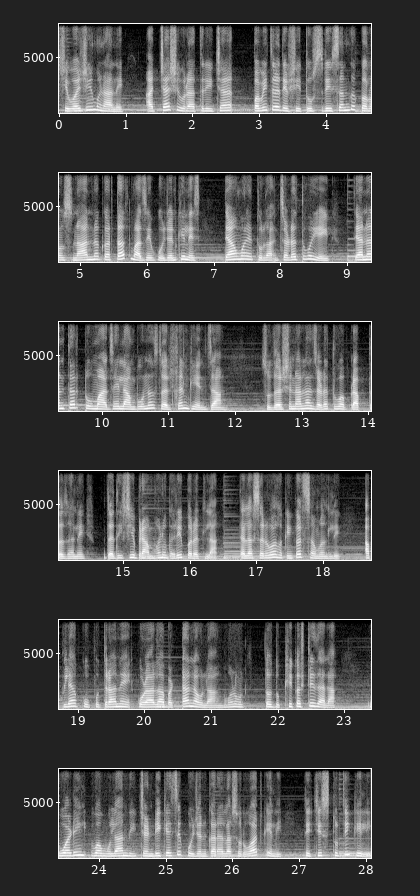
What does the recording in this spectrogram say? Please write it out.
शिवजी म्हणाले आजच्या शिवरात्रीच्या पवित्र दिवशी तू स्त्रीसंग करून स्नान न करताच माझे पूजन केलेस. त्यामुळे तुला जडत्व येईल. त्यानंतर तू माझे लांबूनच दर्शन घेत जा. सुदर्शनाला जडत्व प्राप्त झाले. दधीची ब्राह्मण घरी परतला. त्याला सर्व हकीकत समजली. आपल्या कुपुत्राने कुळाला बट्टा लावला म्हणून तो दुःखी कष्टी झाला. वडील व मुलांनी चंडिकेचे पूजन करायला सुरुवात केली. तिची स्तुती केली.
